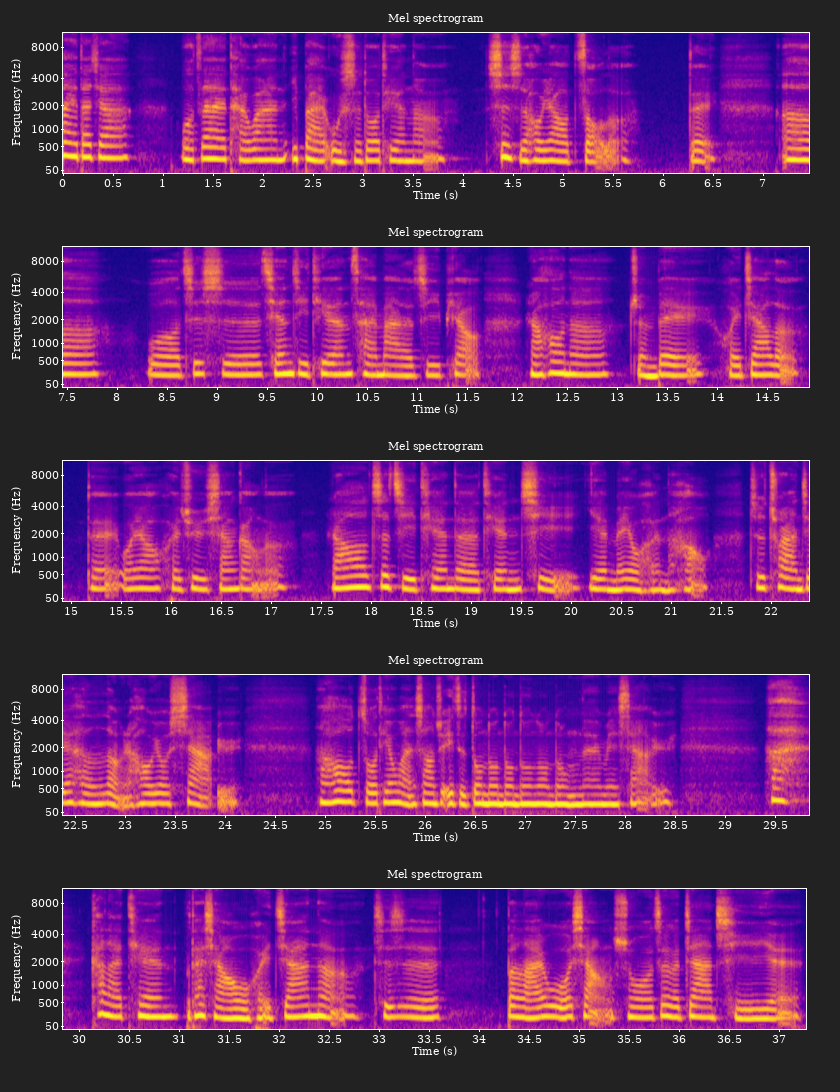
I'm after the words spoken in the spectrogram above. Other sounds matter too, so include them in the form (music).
嗨，大家，我在台湾一百五十多天了，是时候要走了。对，呃，我其实前几天才买了机票，然后呢，准备回家了。对，我要回去香港了。然后这几天的天气也没有很好，就是突然间很冷，然后又下雨。然后昨天晚上就一直咚咚咚咚咚咚在那边下雨。唉，看来天不太想要我回家呢。其实本来我想说这个假期也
